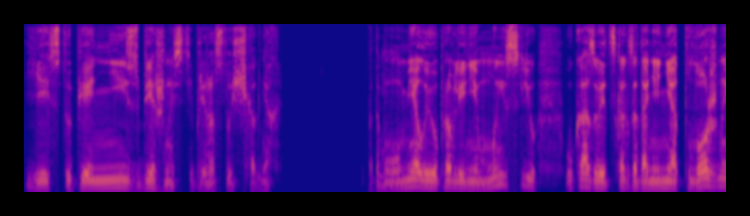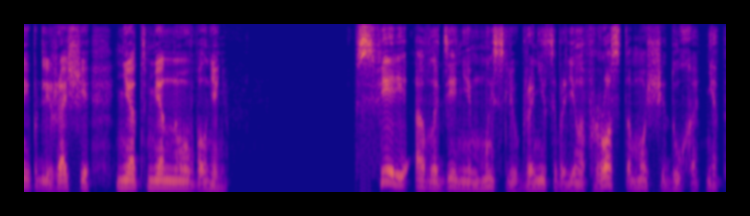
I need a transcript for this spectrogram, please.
есть ступень неизбежности при растущих огнях. Потому умелое управление мыслью указывается как задание неотложное и подлежащее неотменному выполнению. В сфере овладения мыслью границы пределов роста мощи духа нет.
